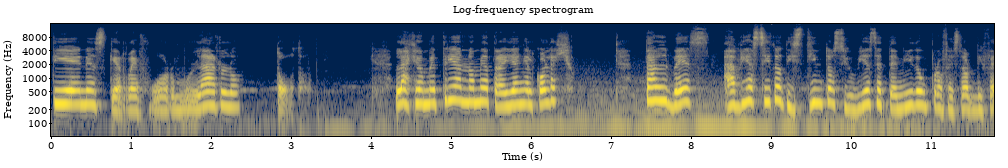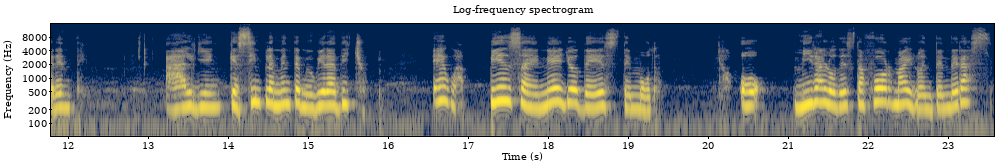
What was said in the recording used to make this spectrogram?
tienes que reformularlo todo. La geometría no me atraía en el colegio. Tal vez habría sido distinto si hubiese tenido un profesor diferente. Alguien que simplemente me hubiera dicho, Ewa, piensa en ello de este modo. O míralo de esta forma y lo entenderás.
